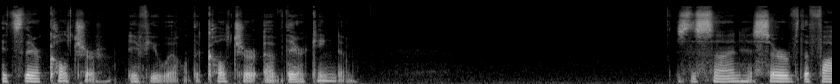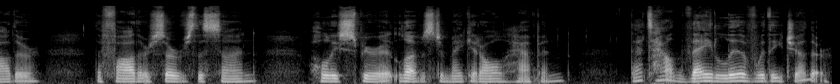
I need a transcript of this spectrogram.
It's their culture, if you will, the culture of their kingdom. As the Son has served the Father, the Father serves the Son. Holy Spirit loves to make it all happen. That's how they live with each other.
